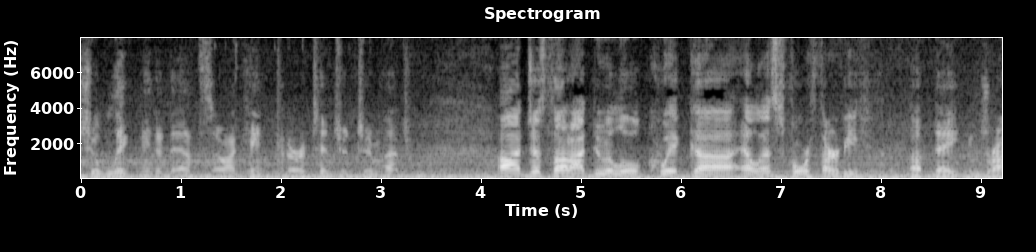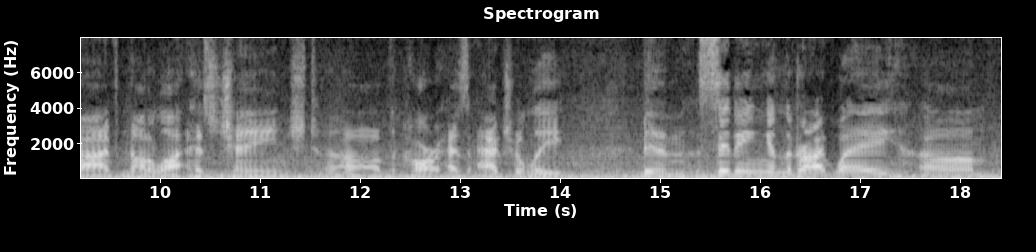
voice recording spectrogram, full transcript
She'll lick me to death, so I can't get her attention too much. I just thought I'd do a little quick uh, LS430 update and drive. Not a lot has changed. Uh, the car has actually been sitting in the driveway. Um,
